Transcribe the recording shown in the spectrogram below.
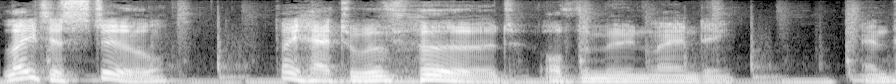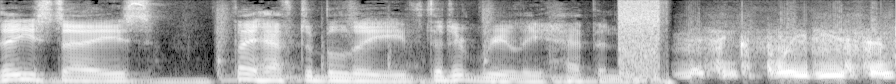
Later still, they had to have heard of the moon landing, and these days they have to believe that it really happened. Mission complete, Houston.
